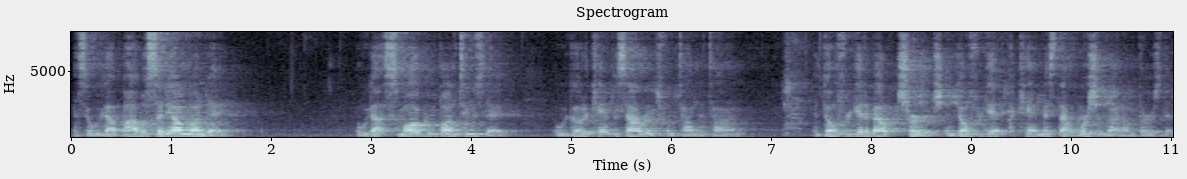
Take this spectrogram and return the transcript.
And so we got Bible study on Monday, and we got small group on Tuesday, and we go to campus outreach from time to time. And don't forget about church, and don't forget, I can't miss that worship night on Thursday.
